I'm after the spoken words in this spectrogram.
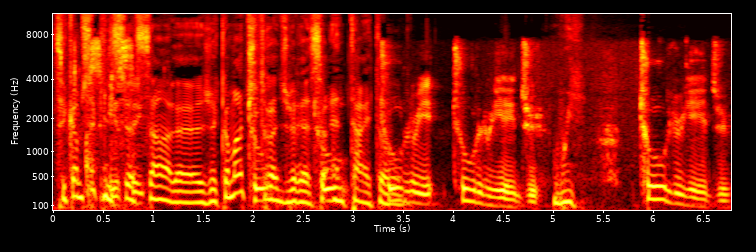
C'est comme ça qu'il se sent. là. Je- comment tu tout- traduirais ça, tout- entitled? Tout lui, tout lui est dû. Oui. Tout lui est dû.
